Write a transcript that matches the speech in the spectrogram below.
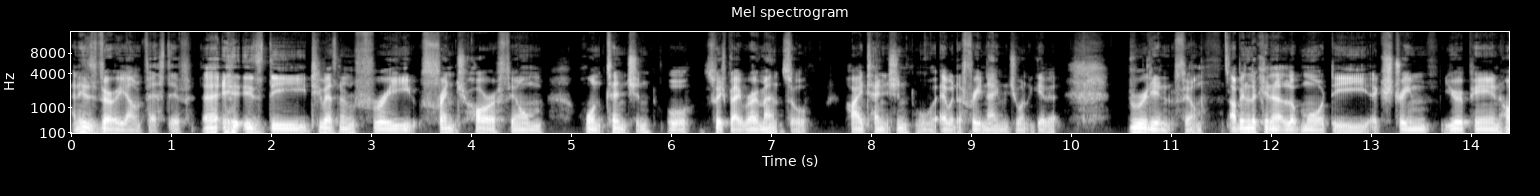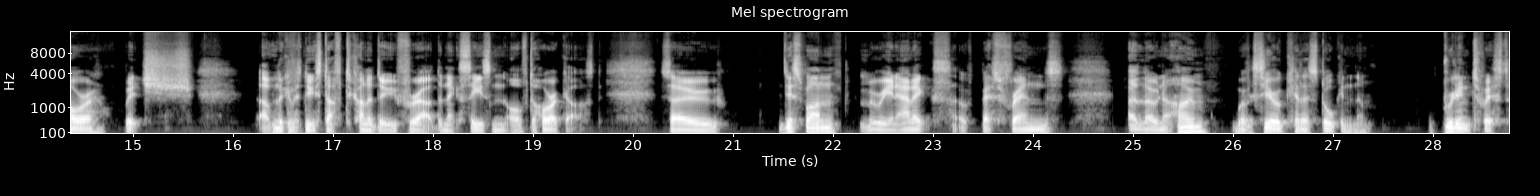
and it is very unfestive, uh, it is the 2003 French horror film Haute Tension, or Switchblade Romance, or High Tension, or whatever the three names you want to give it. Brilliant film. I've been looking at a lot more the extreme European horror, which I'm looking for new stuff to kind of do throughout the next season of the horror cast. So this one, Marie and Alex are best friends, alone at home with a serial killer stalking them. Brilliant twist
